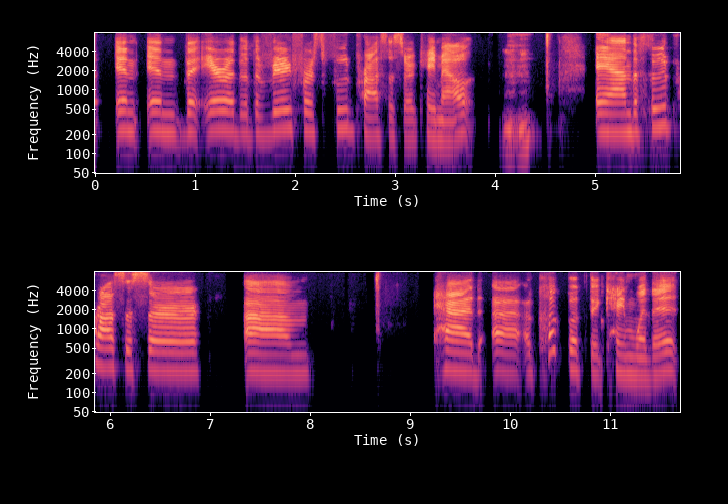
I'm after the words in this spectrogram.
in in the era that the very first food processor came out Mhm. and the food processor um, had uh, a cookbook that came with it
